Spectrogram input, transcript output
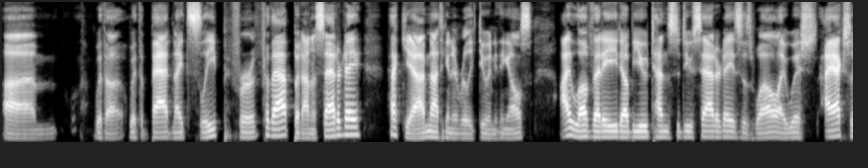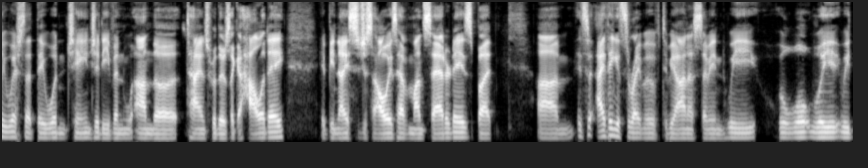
um, with a with a bad night's sleep for for that. But on a Saturday, heck yeah, I'm not going to really do anything else. I love that AEW tends to do Saturdays as well. I wish I actually wish that they wouldn't change it even on the times where there's like a holiday. It'd be nice to just always have them on Saturdays, but um, it's I think it's the right move to be honest. I mean, we we'll, we we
